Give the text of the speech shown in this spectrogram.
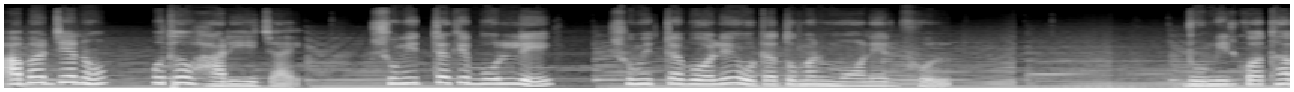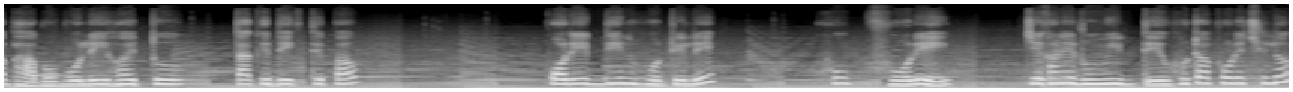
আবার যেন কোথাও হারিয়ে যায়। সুমিত্রাকে বললে সুমিত্রা বলে, ওটা তোমার মনের ভুল। রুমির কথা ভাবো বলেই হয়তো তাকে দেখতে পাও। পরের দিন হোটেলে খুব ভোরে যেখানে রুমির দেহটা পড়েছিল,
